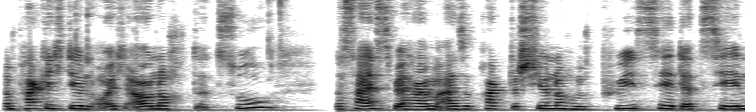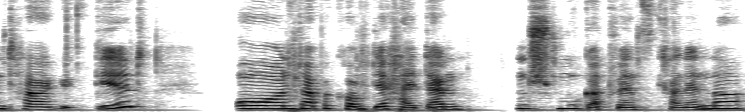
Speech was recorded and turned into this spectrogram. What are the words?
Dann packe ich den euch auch noch dazu. Das heißt, wir haben also praktisch hier noch ein Preset, der 10 Tage gilt. Und da bekommt ihr halt dann einen Schmuck-Adventskalender,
